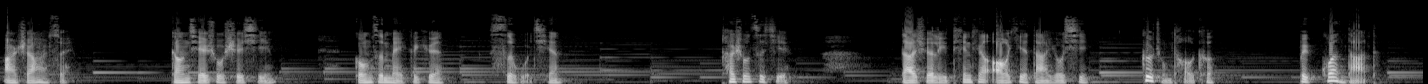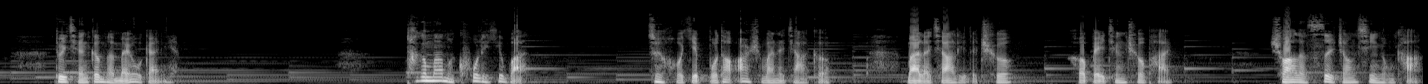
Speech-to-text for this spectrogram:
二十二岁，刚结束实习，工资每个月四五千。他说自己大学里天天熬夜打游戏，各种逃课，被惯大的，对钱根本没有概念。他跟妈妈哭了一晚，最后以不到二十万的价格买了家里的车和北京车牌，刷了四张信用卡。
